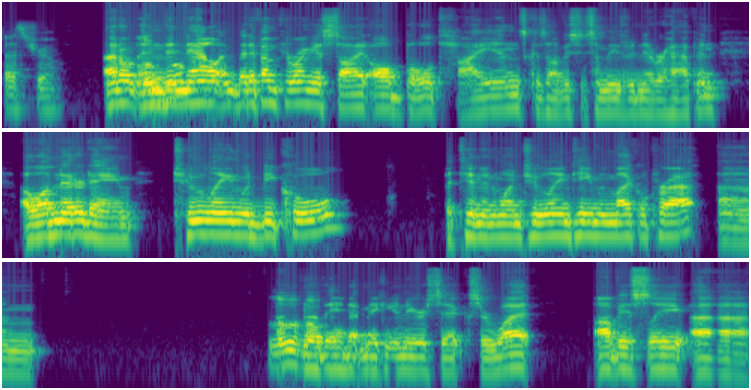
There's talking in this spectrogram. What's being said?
That's true. I don't, and then now, but if I'm throwing aside all bowl tie-ins, because obviously some of these would never happen. I love Notre Dame. Tulane would be cool. A 10 and 1 Tulane team with Michael Pratt. Um, I don't know Louisville. they end up making a near Six or what. Obviously, uh,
